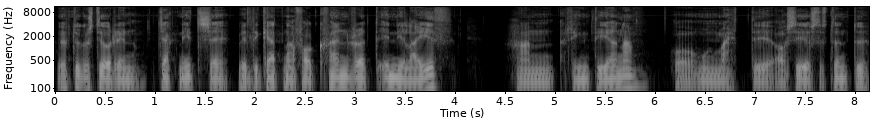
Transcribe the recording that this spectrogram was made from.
upptökustjórin Jack Nietzsche vildi gerna að fá kvenrött inn í lagið. Hann ringdi í hana og hún mætti á síðustu stundu.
